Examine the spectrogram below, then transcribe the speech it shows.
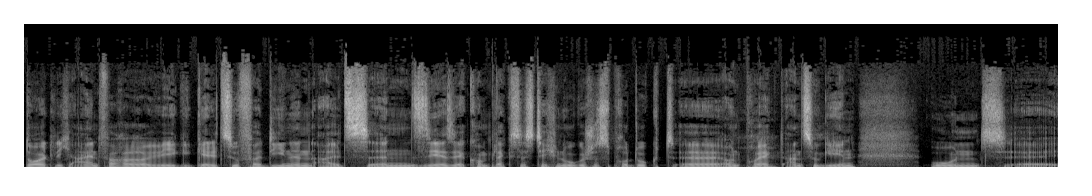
deutlich einfachere Wege, Geld zu verdienen, als ein sehr, sehr komplexes technologisches Produkt äh, und Projekt mhm. anzugehen. Und äh,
